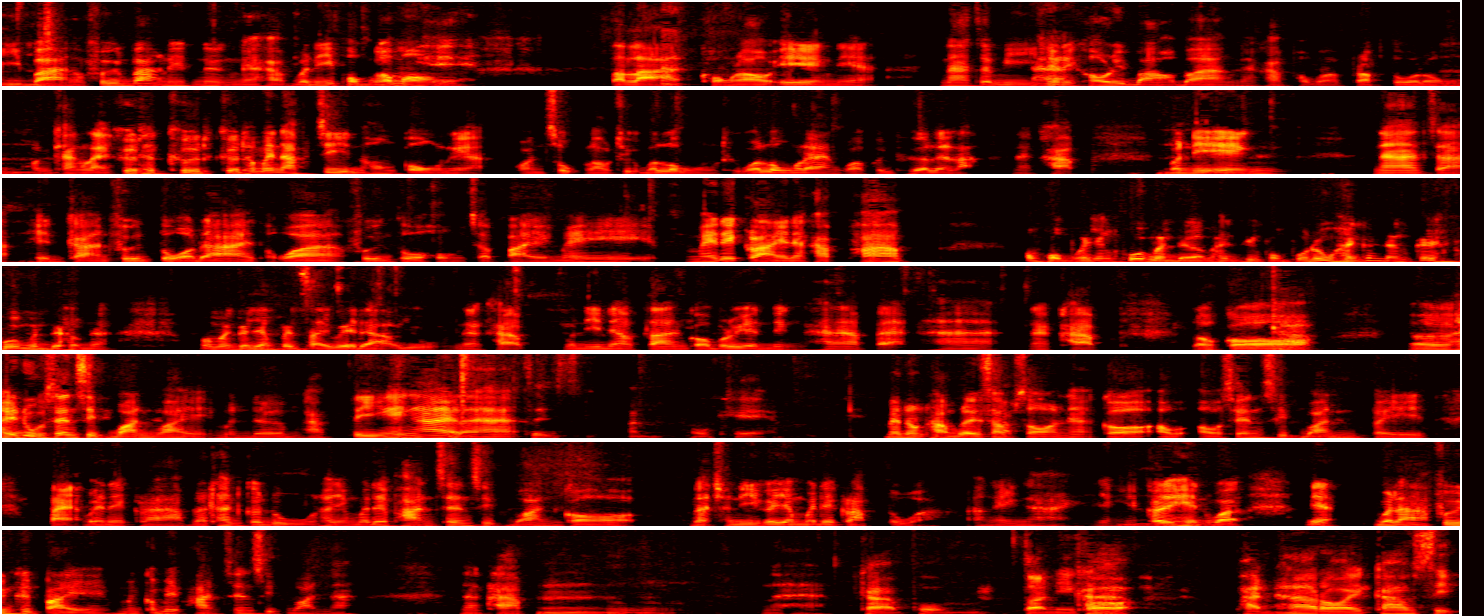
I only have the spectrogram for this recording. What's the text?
มีบ้างฟื้นบ้างนิดนึงนะครับ วันนี้ผมก็มองตลาดของเราเองเนี่ย น่าจะมี technical rebound บ้างนะครับเพราะว่าปรับตัวลงค่อนข้างแรงคือถ้าคือคือถ้าไม่นับจีนฮ่องกงเนี่ยวันศุกร์เราถือว่าลงถือว่าลงแรงกว่าเพื่อนๆเลยล่ะนะครับ วันนี้เองน่าจะเห็นการฟื้นตัวได้ แต่ว่าฟื้นตัวคงจะไปไม่ไม่ได้ไกลนะครับ ภาพของผมก็ยังพูดเหมือนเดิมจริงๆผมพูดทุกวันก็ยังก็ยังพูดเหมือนเดิมนะเพราะมันก็ยังเป็นไซด์เวดาวอยู่นะครับ วันนี้แนวต้านก็บริเวณหนึ่งห้าแปดห้านะครับแล้วก็เอ่อให้ดูเส้นสิบวันไว้เหมือนเดิมครับ ตีง่ายๆแล้วฮะเส้นสิบวันโอเค ไม่ต้องทำอะไรซับซ้อนเนี่ยก็เอาเอาเส้นสิบวันไปแปะไว้ในกราฟ แล้วท่านก็ดูถ้ายังไม่ได้ผ่านเส้นสิบวันก็ดัชนีก็ยังไม่ได้กลับตัวง่าย ๆ อย่างเงี้ยก็จะเห็นว่าเนี่ยเวลาฟื้นขึ้นไปมันก็ไม่ผ่านเส้นสิบวันนะนะครับอืมนะฮะครับผมตอนนี้ก็พันห้าร้อยเก้าสิบ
